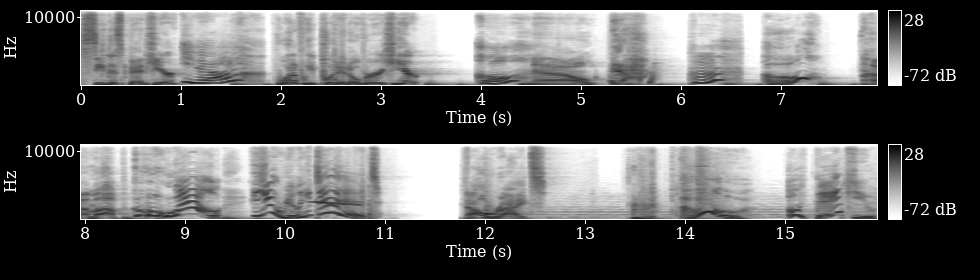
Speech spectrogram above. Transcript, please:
See this bed here? Yeah? What if we put it over here? Oh? Now, yeah, Hmm? Oh? I'm up. Wow! You really did it! All right. Oh! Oh, thank you!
